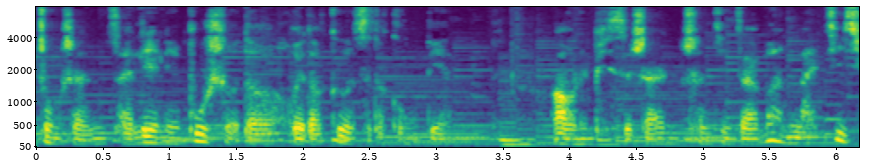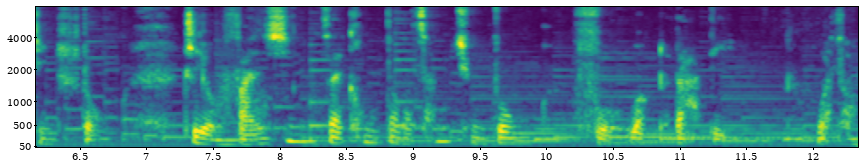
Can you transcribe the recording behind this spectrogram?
众神才恋恋不舍地回到各自的宫殿。奥林匹斯山沉浸在万籁寂静之中，只有繁星在空荡的苍穹中俯望着大地。我操，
